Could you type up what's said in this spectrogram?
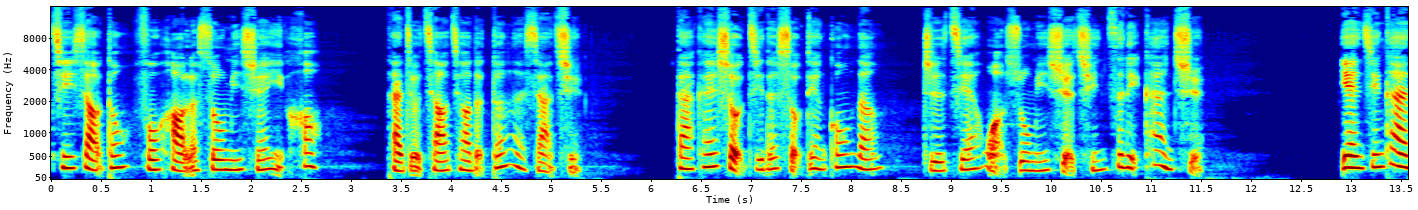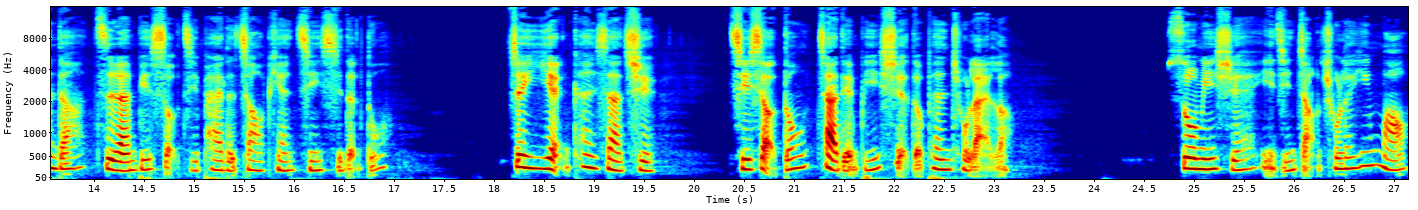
齐晓东扶好了苏明雪以后，他就悄悄地蹲了下去，打开手机的手电功能，直接往苏明雪裙子里看去。眼睛看的自然比手机拍的照片清晰得多。这一眼看下去，齐晓东差点鼻血都喷出来了。苏明雪已经长出了阴毛，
